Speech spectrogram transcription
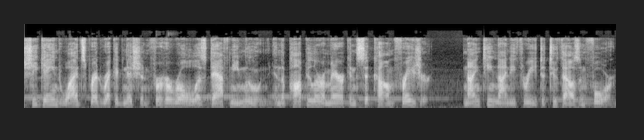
She gained widespread recognition for her role as Daphne Moon in the popular American sitcom Frasier, 1993 to 2004,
